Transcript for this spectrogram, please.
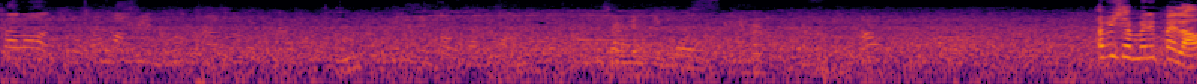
ชาลอตหนูไปฟังเพลงดูพี่ชันเป็นกี่โมง อ้าวพี่ชันไม่ได้ไปเหรอ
